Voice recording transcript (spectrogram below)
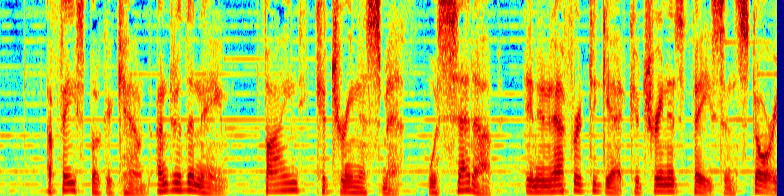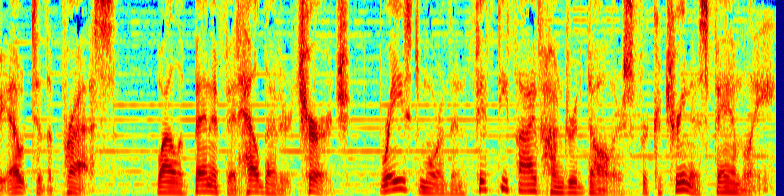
A Facebook account under the name Find Katrina Smith was set up in an effort to get Katrina's face and story out to the press, while a benefit held at her church raised more than $5,500 for Katrina's family.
